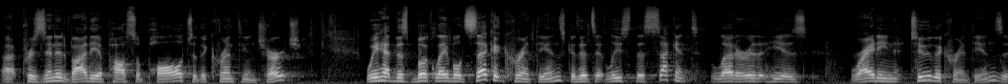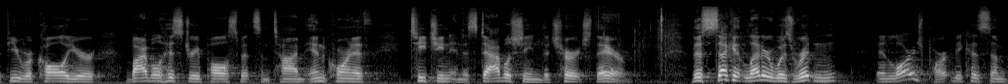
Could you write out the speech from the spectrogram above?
uh, presented by the Apostle Paul to the Corinthian church. We had this book labeled Second Corinthians because it's at least the second letter that he is writing to the Corinthians. If you recall your Bible history, Paul spent some time in Corinth teaching and establishing the church there. This second letter was written in large part because some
